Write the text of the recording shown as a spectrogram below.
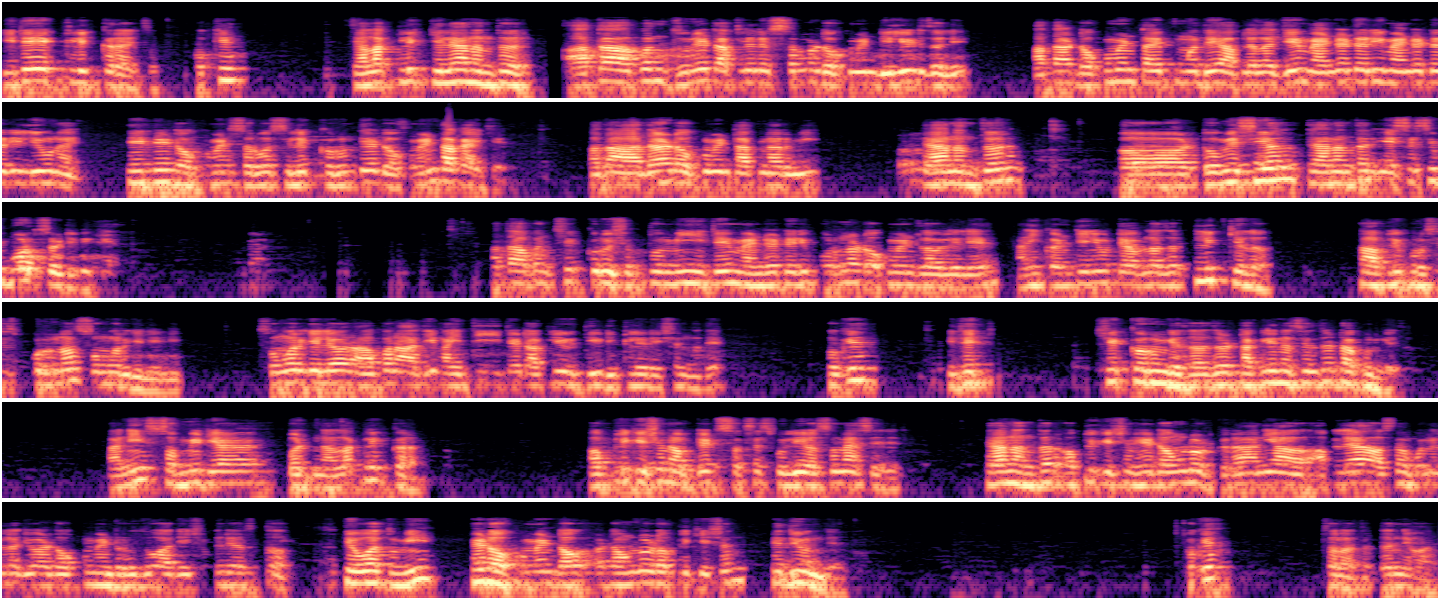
इथे क्लिक करायचं. ओके त्याला क्लिक केल्यानंतर आता आपण जुने टाकलेले सर्व डॉक्युमेंट डिलीट झाले. आता डॉक्युमेंट टाईपमध्ये आपल्याला जे मॅन्डेटरी मॅन्डेटरी लिहून आहे ते ते डॉक्युमेंट सर्व सिलेक्ट करून ते डॉक्युमेंट टाकायचे. आता आधार डॉक्युमेंट टाकणार मी. त्यानंतर डोमेसियल त्यानंतर एसएससी बोर्ड सर्टिफिकेट आता आपण चेक करू शकतो मी इथे मॅन्डेटरी पूर्ण डॉक्युमेंट लावलेले आहे आणि कंटिन्यू टॅबला जर क्लिक केलं तर आपली प्रोसेस पूर्ण समोर गेलेली. समोर गेल्यावर आपण आधी माहिती इथे टाकली होती डिक्लेरेशनमध्ये. ओके इथे चेक करून घेता जर टाकली नसेल तर टाकून घेता आणि सबमिट या बटनाला क्लिक करा. अप्लिकेशन अपडेट सक्सेसफुली असं मेसेज येते. त्यानंतर अप्लिकेशन हे डाउनलोड करा आणि आपल्या आपल्या असापणीला जेव्हा डॉक्युमेंट रुजू आदेश वगैरे असतं तेव्हा तुम्ही हे डॉक्युमेंट डाउनलोड अप्लिकेशन हे देऊन द्या. ओके चला तर धन्यवाद.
